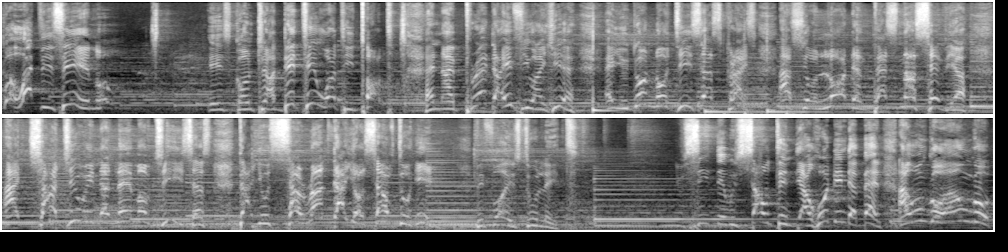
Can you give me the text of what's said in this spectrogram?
what is he, you know? is contradicting what he taught. And I pray that if you are here and you don't know Jesus Christ as your Lord and personal Savior, I charge you in the name of Jesus that you surrender yourself to Him before it's too late. You see, they were shouting, they are holding the bed. I won't go, I won't go,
